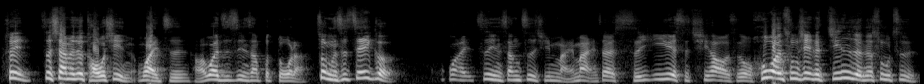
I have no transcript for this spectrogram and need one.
所以这下面就投信外资啊，外资自营商不多了，重点是这个。外自营商自行买卖，在十一月十七号的时候，忽然出现一个惊人的数字，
